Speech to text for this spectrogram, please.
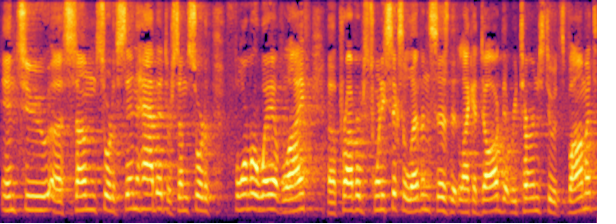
into uh, some sort of sin habit or some sort of former way of life. Uh, Proverbs 26 11 says that, like a dog that returns to its vomit,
